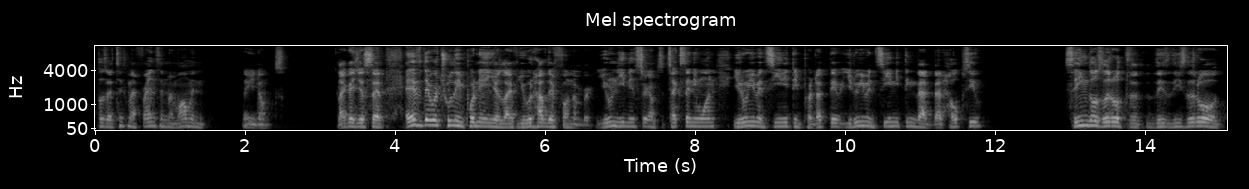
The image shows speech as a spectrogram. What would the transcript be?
Plus, I text my friends and my mom, and no, you don't. Like I just said, if they were truly important in your life, you would have their phone number. You don't need Instagram to text anyone. You don't even see anything productive. You don't even see anything that that helps you. Seeing those little th- these these little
